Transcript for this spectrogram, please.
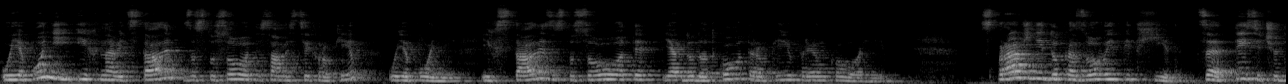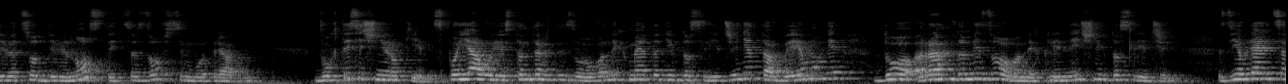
У Японії їх навіть стали застосовувати саме з цих років. У Японії їх стали застосовувати як додаткову терапію при онкології. Справжній доказовий підхід це 1990-й, це зовсім от рядом. 2000 роки з появою стандартизованих методів дослідження та вимоги до рандомізованих клінічних досліджень. З'являються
